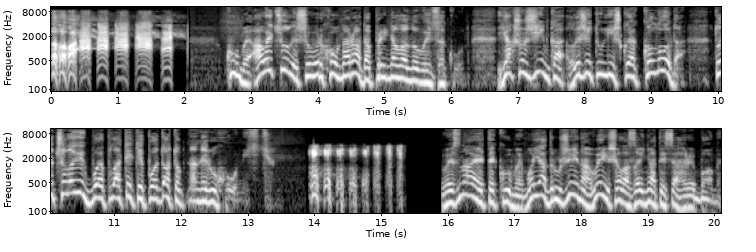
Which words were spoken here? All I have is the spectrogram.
Куме, а ви чули, що Верховна Рада прийняла новий закон? Якщо жінка лежить у ліжку як колода, то чоловік буде платити податок на нерухомість. Ви знаєте, куме, моя дружина вирішила зайнятися грибами.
